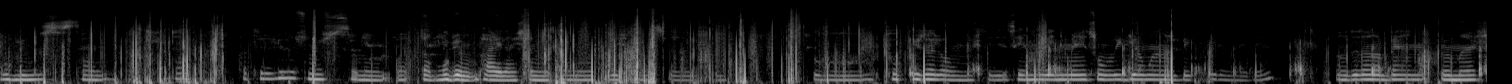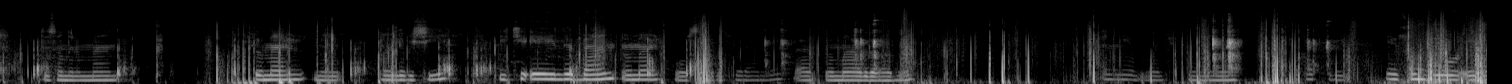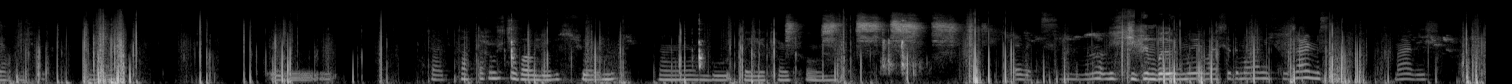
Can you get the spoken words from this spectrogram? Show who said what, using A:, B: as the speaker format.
A: bugün da hatırlıyorsunuz sanırım. Hatta bugün paylaştım arkadaşımız söylemişti. Oo, çok güzel olmuş dedi. Senin benim en son videomu beklerim dedi. Adı da ben Ömer de sanırım ben Ömer mi? Öyle bir şey. İki E ile ben Ömer olsa gerek herhalde. Ben Ömer de adı. Ben niye buradan çıkmıyorum ya? Burayı en son bu ev yapmıştık. Eee sadece tahta kılıç yapabiliyoruz şu an. Ha, bu da yeter şu an. Evet. Maviş şimdi bağırmaya başladı. Maviş susar mısın? Maviş.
